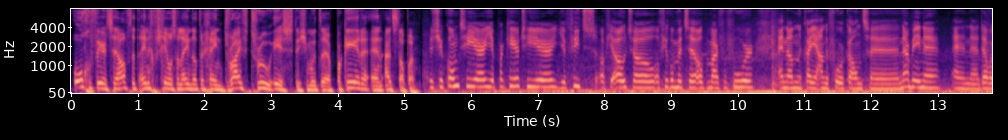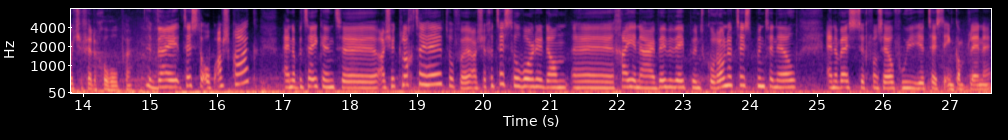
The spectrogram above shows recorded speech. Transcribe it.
ongeveer hetzelfde. Het enige verschil is alleen dat er geen drive-thru is. Dus je moet uh, parkeren en uitstappen. Dus je komt hier, je parkeert hier, je fiets of je auto... of je komt met uh, openbaar vervoer. En dan kan je aan de voorkant uh, naar binnen en uh, daar word je verder geholpen. Wij testen op afspraak. En dat betekent uh, als je klachten hebt of uh, als je getest wil worden... dan ga je naar www.coronatest.nl en dan wijst het zich vanzelf hoe je je testen in kan plannen.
